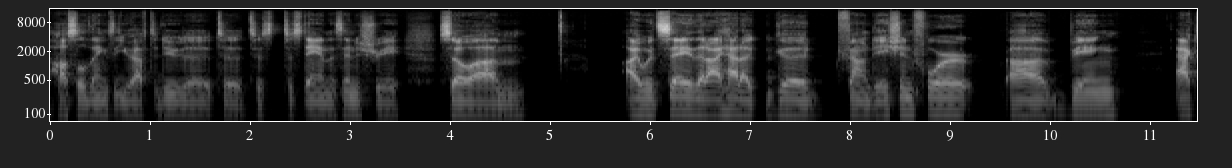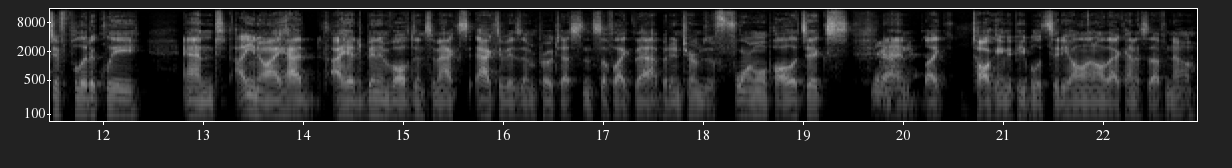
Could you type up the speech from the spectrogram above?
hustle things that you have to do to to to to stay in this industry. So um, I would say that I had a good foundation for uh, being active politically and you know i had i had been involved in some act- activism protests and stuff like that but in terms of formal politics yeah. and like talking to people at city hall and all that kind of stuff no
